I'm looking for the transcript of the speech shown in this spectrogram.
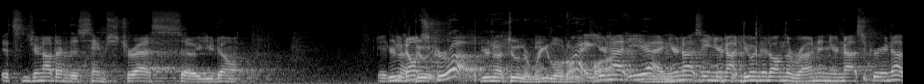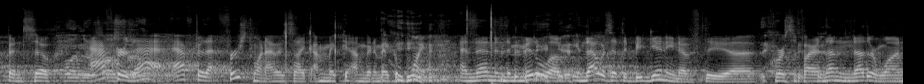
it's you're not under the same stress, so you don't. It, You're you not don't doing- screw up. you're not doing a reload on the right, you're not. Yeah, and you're not saying you're not doing it on the run, and you're not screwing up. And so Well, and after also- that, after that first one, I was like, I'm making, I'm going to make a point. and then in the middle of, and that was at the beginning of the uh, course of fire. And then another one,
